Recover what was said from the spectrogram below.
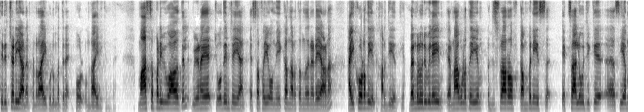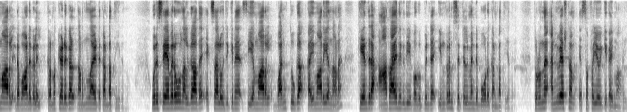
തിരിച്ചടിയാണ് പിണറായി കുടുംബത്തിന് ഇപ്പോൾ ഉണ്ടായിരിക്കുന്നത്. മാസപ്പടി വിവാദത്തിൽ വീണയെ ചോദ്യം ചെയ്യാൻ എസ് എഫ് ഐ ഒ നീക്കം നടത്തുന്നതിനിടെയാണ് ഹൈക്കോടതിയിൽ ഹർജി എത്തിയത് ബംഗളൂരുവിലെയും എറണാകുളത്തെയും registrar of companies Exalogic C M R ഇടപാടുകളിൽ ക്രമക്കേടുകൾ നടന്നതായിട്ട് കണ്ടെത്തിയിരുന്നു. ഒരു സേവനവും നൽകാതെ എക്സാലോജിക്കിന് സി എം ആറിൽ വൻ തുക കൈമാറിയെന്നാണ് കേന്ദ്ര ആദായ നികുതി വകുപ്പിന്റെ ഇൻട്രം സെറ്റിൽമെന്റ് ബോർഡ് കണ്ടെത്തിയത്. തുടർന്ന് അന്വേഷണം എസ് എഫ് ഐ കൈമാറി.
